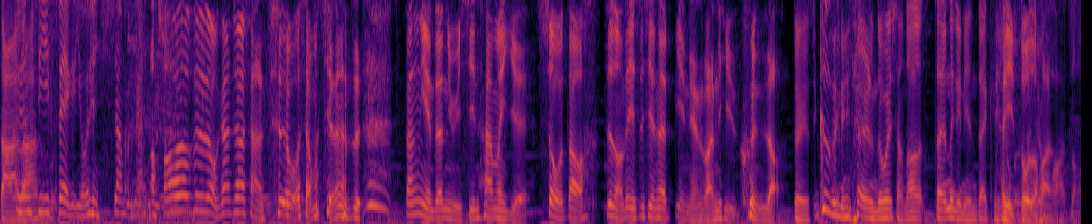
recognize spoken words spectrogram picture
大跟 defect 有点像的感觉。哦，对对，我刚刚就要想，就是我想不起那个字。当年的女星，她们也受到这种类似现在变脸软体困扰。对各个年代的人都会想到，在那个年代可以可以做的话花招。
